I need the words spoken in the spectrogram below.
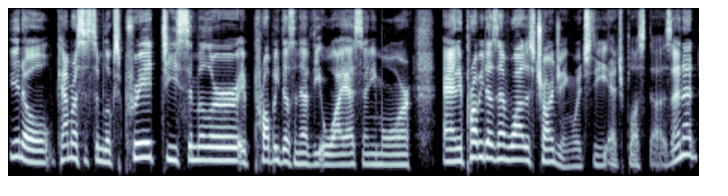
you know, camera system looks pretty similar. It probably doesn't have the OIS anymore. And it probably doesn't have wireless charging, which the Edge Plus does. And that,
